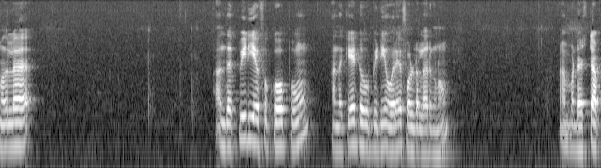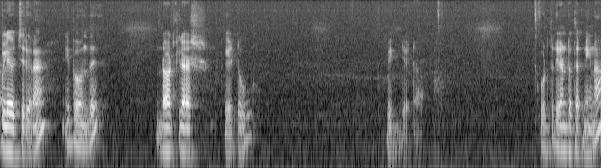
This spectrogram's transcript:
முதல்ல அந்த பிடிஎஃப் கோப்பும் அந்த கேட்டு ஓபிடியும் ஒரே ஃபோல்டரில் இருக்கணும். நம்ம டெஸ்க்டாப்லேயே வச்சுருக்கிறேன். இப்போ வந்து dot slash K two big data கொடுத்துட்டு என்ட்ரு தட்டினீங்கன்னா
